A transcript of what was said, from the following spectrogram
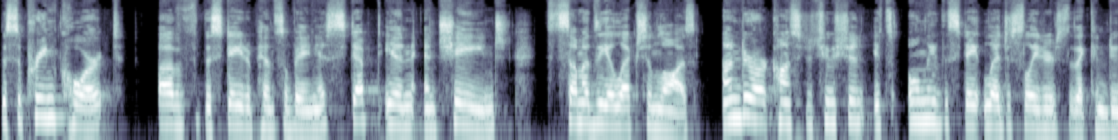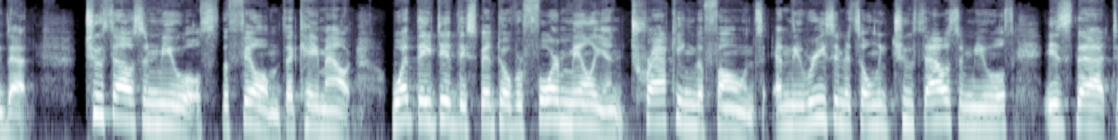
the Supreme Court of the state of Pennsylvania stepped in and changed some of the election laws. Under our Constitution, it's only the state legislators that can do that. 2,000 Mules, the film that came out. What they did, they spent over 4 million tracking the phones. And the reason it's only 2,000 mules is that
